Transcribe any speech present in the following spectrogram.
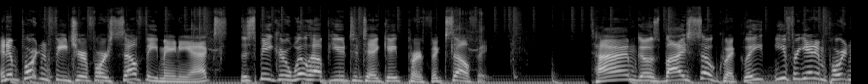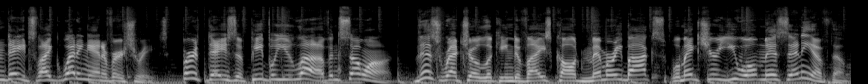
An important feature for selfie maniacs, the speaker will help you to take a perfect selfie. Time goes by so quickly, you forget important dates like wedding anniversaries, birthdays of people you love, and so on. This retro looking device called Memory Box will make sure you won't miss any of them.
